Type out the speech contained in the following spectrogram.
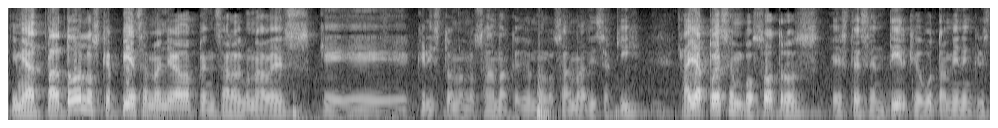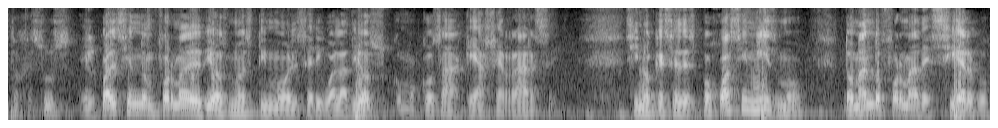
Y mira, para todos los que piensan, no han llegado a pensar alguna vez que Cristo no los ama, que Dios no los ama, dice aquí, haya pues en vosotros este sentir que hubo también en Cristo Jesús, el cual siendo en forma de Dios no estimó el ser igual a Dios como cosa a que aferrarse, sino que se despojó a sí mismo, tomando forma de siervo,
